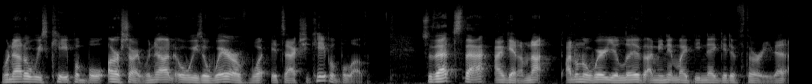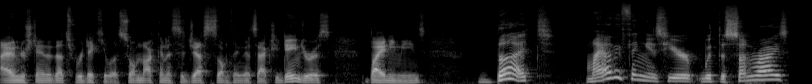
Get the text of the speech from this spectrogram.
We're not always capable, or sorry, we're not always aware of what it's actually capable of. So that's that. Again, I'm not. I don't know where you live. I mean, it might be negative 30. That I understand that that's ridiculous. So I'm not going to suggest something that's actually dangerous by any means. But my other thing is here with the sunrise.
